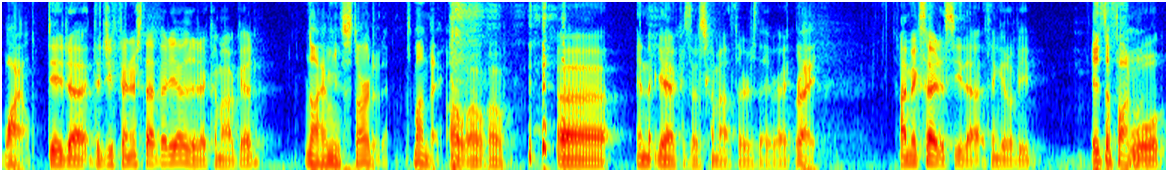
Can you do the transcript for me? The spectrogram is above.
Wild. did uh did you finish that video did it come out good No, I haven't even started it. It's Monday. oh oh oh uh and th- yeah because those come out thursday right Right. i'm excited to see that i think it'll be It's a fun one.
